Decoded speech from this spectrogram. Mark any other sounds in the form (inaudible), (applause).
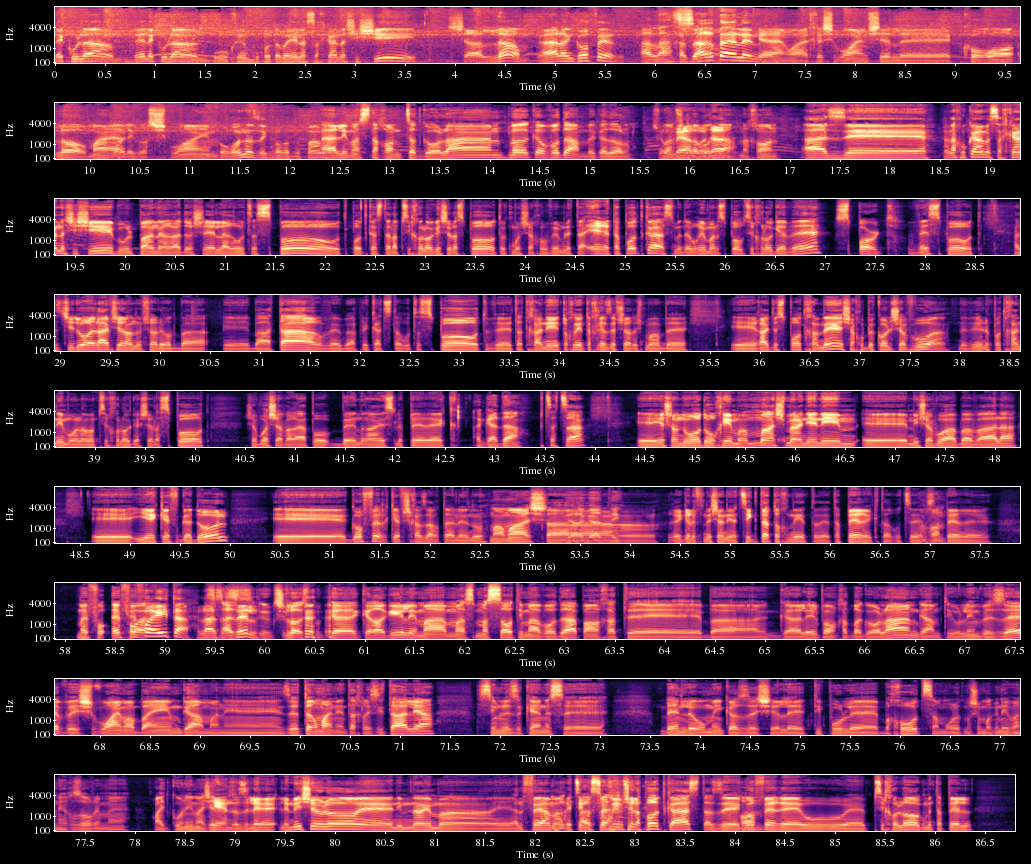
לכולם ולכולן, ברוכים וברוכות הבאים לשחקן השישי. שלום. אהלן גופר. אהלן. חזרת אלינו. כן, וואי, אחרי שבועיים של uh, קורונה, לא, מה היה לי כבר שבועיים? קורונה זה כבר עוד בפעם. היה לי מס, נכון, קצת גולן, לא, עבודה, בגדול. שבועיים של עבודה, נכון. אז uh, אנחנו כאן בשחקן השישי, באולפן הרדיו של ערוץ הספורט, פודקאסט על הפסיכולוגיה של הספורט, או כמו שאנחנו אוהבים לתאר את הפודקאסט, מדברים על ספורט, פסיכולוגיה ו... ספורט. וספורט. אז את שידור ה live שלנו אפשר לראות ב, אה, באתר ובאפליקציית ערוץ הספורט, ואת התכנים, תוכנית אחרי זה אפשר לשמוע ברדיו ספורט 5. אנחנו בכל שבוע מביאים לפה תכנים מעולם הפסיכולוגיה של הספורט. שבוע שעבר היה פה בן רייס לפרק. אגדה. פצצה. אה, יש לנו עוד אורחים ממש מעניינים אה, משבוע הבא והלאה. אה, יהיה כיף גדול. גופר, כיף שחזרת אלינו. ממש, התגעגעתי. רגע לפני שאני אציג את התוכנית, את הפרק, אתה רוצה נכון. לספר... איפה, איפה... איפה היית? לעזאזל. לא, כרגיל עם המסעות עם העבודה, פעם אחת אה, בגליל, פעם אחת בגולן, גם טיולים וזה, ושבועיים הבאים גם, אני... זה יותר מעניין, תכלס איטליה, שים לזה כנס... אה, בינלאומי כזה של אה, טיפול אה, בחוץ, אמור להיות משהו מגניב, אני אחזור עם אה, העדכונים מהשטח. כן, אז למי שלא נמנה עם אלפי המעריצים הסופים של הפודקאסט, אז נכון. גופר הוא פסיכולוג, מטפל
